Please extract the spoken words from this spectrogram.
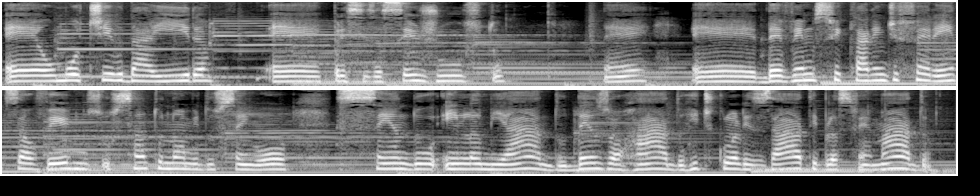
É o motivo da ira é, precisa ser justo, né? É, devemos ficar indiferentes ao vermos o santo nome do Senhor sendo enlameado, desonrado, ridicularizado e blasfemado?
